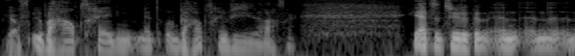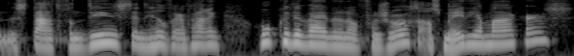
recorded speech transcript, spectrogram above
Ja. Of überhaupt geen, met überhaupt geen visie erachter. Je hebt natuurlijk een, een, een, een staat van dienst en heel veel ervaring. Hoe kunnen wij er dan voor zorgen als mediamakers...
